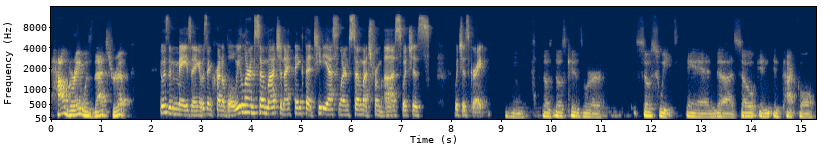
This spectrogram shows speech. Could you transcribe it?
how great was that trip? It was amazing. It was incredible. We learned so much, and I think that TDS learned so much from us, which is which is great. Mm-hmm. Those those kids were so sweet and uh, so in, impactful,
